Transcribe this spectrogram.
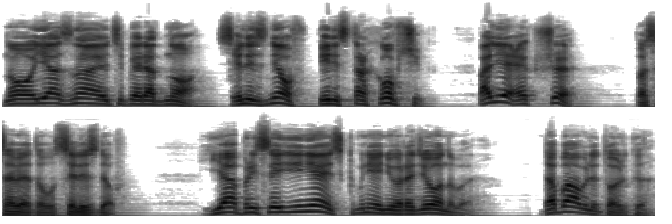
Но я знаю теперь одно. Селезнев перестраховщик. Полегче, посоветовал Селезнев. Я присоединяюсь к мнению Родионова. Добавлю только,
